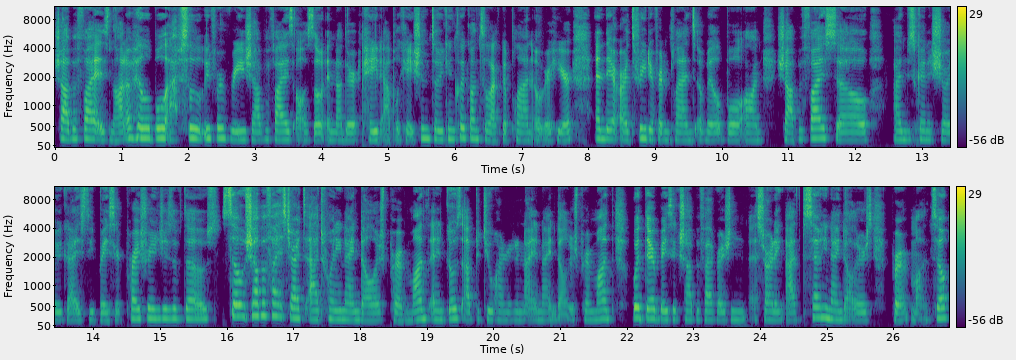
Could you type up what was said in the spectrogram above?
Shopify is not available absolutely for free. Shopify is also another paid application. So you can click on select a plan over here, and there are three different plans available on Shopify. So I'm just going to show you guys the basic price ranges of those. So Shopify starts at $29 per month and it goes up to $299 per month with their basic Shopify version starting at $79 per month. So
